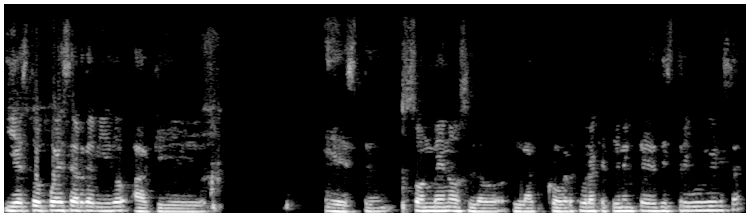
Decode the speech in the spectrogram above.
Y esto puede ser debido a que este, son menos la cobertura que tienen que distribuirse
